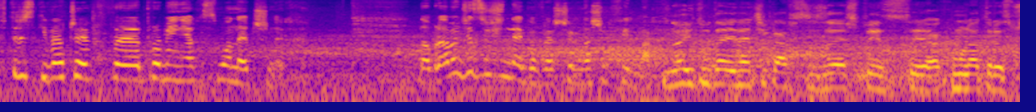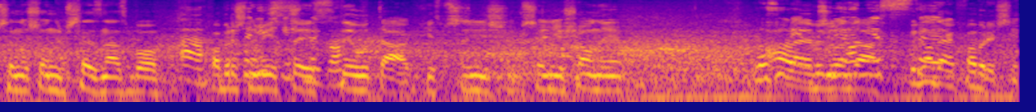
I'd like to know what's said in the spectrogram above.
wtryskiwacze w e, promieniach słonecznych. Dobra, będzie coś innego wreszcie w naszych filmach. No i tutaj najciekawsze to jest y, akumulator jest przenoszony przez nas, bo A, fabryczne miejsce jest z tyłu, tak, jest przeniesiony, Rozumiem, ale czyli wygląda, on jest... e, wygląda jak fabrycznie.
